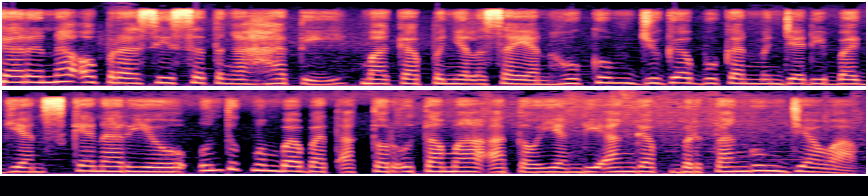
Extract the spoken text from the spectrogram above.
Karena operasi setengah hati, maka penyelesaian hukum juga bukan menjadi bagian skenario untuk membabat aktor utama atau yang dianggap bertanggung jawab.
